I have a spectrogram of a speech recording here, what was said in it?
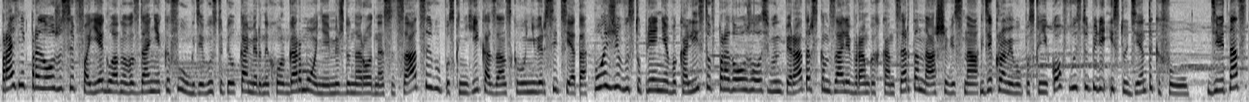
Праздник продолжился в фойе главного здания КФУ, где выступил камерный хор «Гармония» Международной ассоциации выпускники Казанского университета. Позже выступление вокалистов продолжилось в императорском зале в рамках концерта «Наша весна», где кроме выпускников выступили и студенты КФУ. 19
